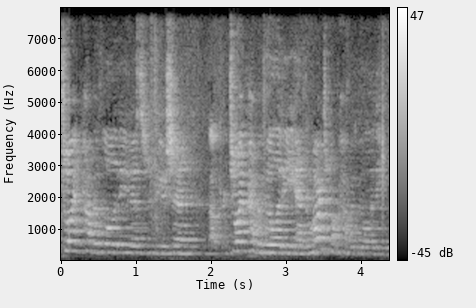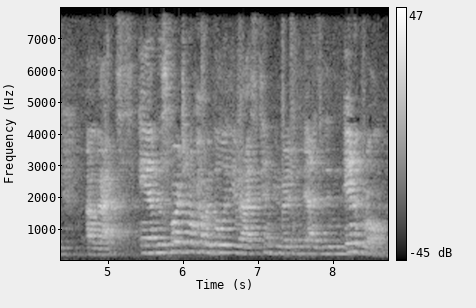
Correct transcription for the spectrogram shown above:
joint probability distribution, uh, joint probability and the marginal probability of x. And this marginal probability of x can be written as an integral.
